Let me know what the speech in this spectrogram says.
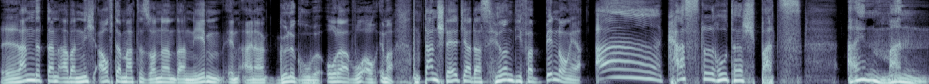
landet dann aber nicht auf der Matte, sondern daneben in einer Güllegrube oder wo auch immer. Und dann stellt ja das Hirn die Verbindung her. Ah, Kastelruther Spatz. Ein Mann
